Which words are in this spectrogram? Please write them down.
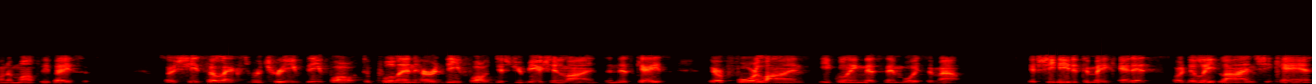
on a monthly basis. So she selects retrieve default to pull in her default distribution lines. In this case, there are four lines equaling this invoice amount. If she needed to make edits or delete lines, she can,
